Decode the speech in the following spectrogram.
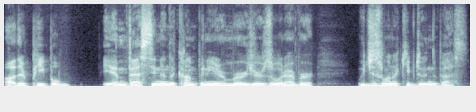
other people investing in the company or mergers or whatever. We just want to keep doing the best.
